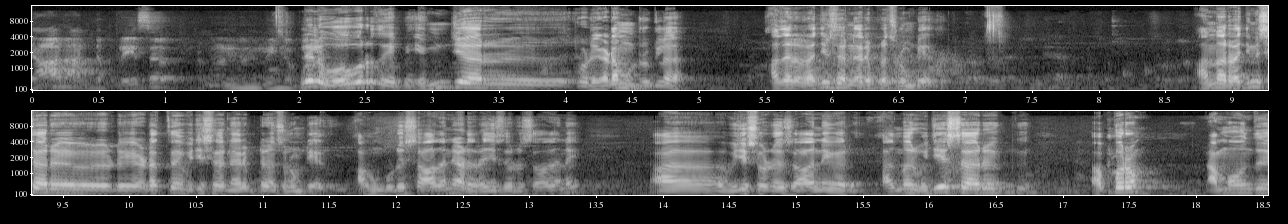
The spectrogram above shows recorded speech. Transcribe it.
யார் அந்த பிளேஸை இல்லை இல்லை ஒவ்வொரு இப்போ எம்ஜிஆர் ஓட இடம் ஒன்று இருக்குல்ல அதை ரஜினி சார் நிறைய பேர் சொல்ல முடியாது. அது மாதிரி ரஜினி சாருடைய இடத்த விஜய் சார் பேர் சொல்ல முடியாது. அவங்களுடைய சாதனை அது ரஜினி சாரோட சாதனை விஜய் சாரோட சாதனை வேறு. அது மாதிரி விஜய் சாருக்கு அப்புறம் நம்ம வந்து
